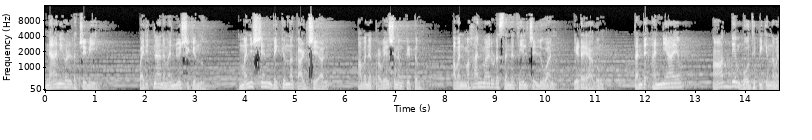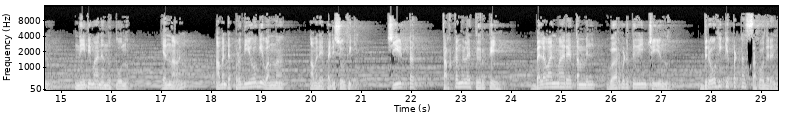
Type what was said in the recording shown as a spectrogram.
ജ്ഞാനികളുടെ ചെവി പരിജ്ഞാനം അന്വേഷിക്കുന്നു. മനുഷ്യൻ വയ്ക്കുന്ന കാഴ്ചയാൽ അവന് പ്രവേശനം കിട്ടും. അവൻ മഹാന്മാരുടെ സന്നദ്ധിയിൽ ചെല്ലുവാൻ ഇടയാകും. തന്റെ അന്യായം ആദ്യം ബോധിപ്പിക്കുന്നവൻ നീതിമാനെന്ന് തോന്നും. എന്നാൽ അവന്റെ പ്രതിയോഗി വന്ന് അവനെ പരിശോധിക്കും. ചീട്ട് തർക്കങ്ങളെ തീർക്കുകയും ബലവാന്മാരെ തമ്മിൽ വേർപെടുത്തുകയും ചെയ്യുന്നു. ദ്രോഹിക്കപ്പെട്ട സഹോദരൻ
